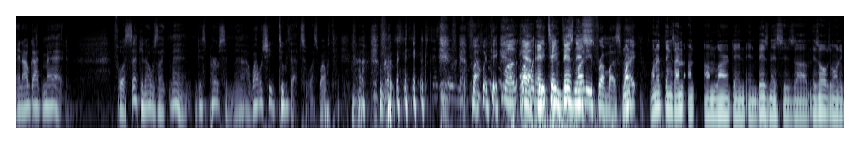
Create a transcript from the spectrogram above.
And I got mad. For a second, I was like, man, this person, man, why would she do that to us? Why would they, why would they, it's just business. why would they, Well, why yeah, would in- they in take this business, money from us, One, right? one of the things I un- um, learned in, in business is um, is always going to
